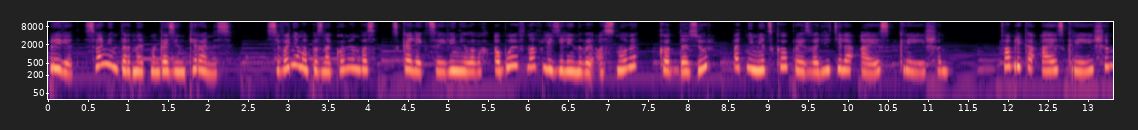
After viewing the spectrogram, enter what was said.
Привет, с вами интернет-магазин Керамис. Сегодня мы познакомим вас с коллекцией виниловых обоев на флизелиновой основе Côte d'Azur от немецкого производителя AS Creation. Фабрика AS Creation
